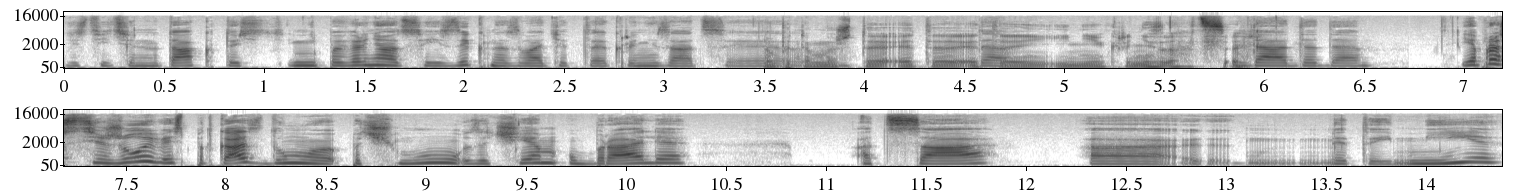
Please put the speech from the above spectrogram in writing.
действительно так. То есть не повернется язык назвать это экранизацией. Ну, потому что это, да. это и не экранизация. Да, да, да. Я просто сижу и весь подкаст думаю, почему, зачем убрали отца э, этой Мии,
